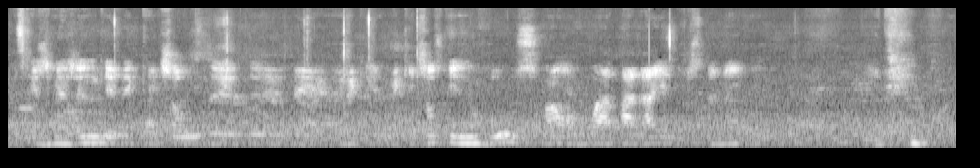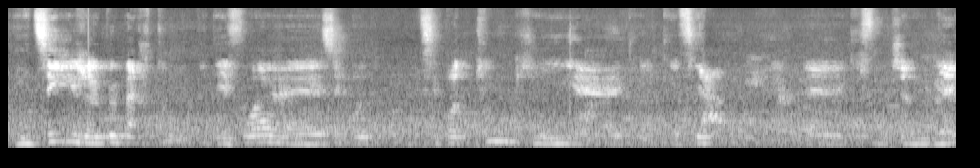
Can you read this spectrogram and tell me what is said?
Parce que j'imagine qu'avec quelque chose de, quelque chose qui est nouveau, souvent on voit apparaître justement des, tiges un peu partout. Puis des fois, euh, c'est pas c'est pas tout qui, euh, est fiable, euh, qui fonctionne bien.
